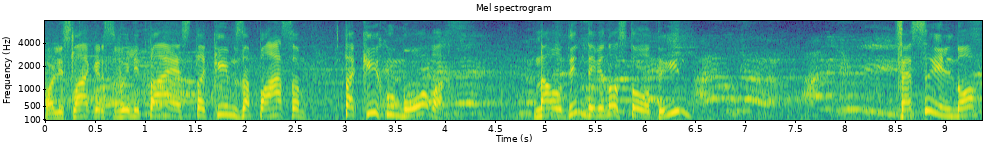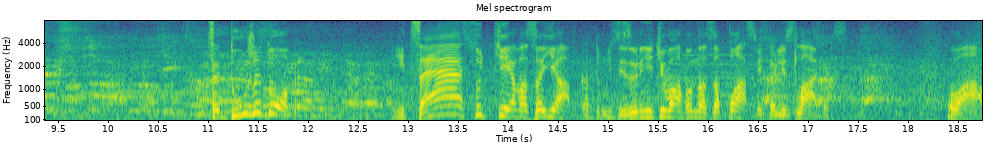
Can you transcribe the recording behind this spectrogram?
Оліслагерс вилітає з таким запасом в таких умовах на 1,91. Це сильно. Це дуже добре. І це суттєва заявка, друзі. Зверніть увагу на запас від Оліслагерс. Вау.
